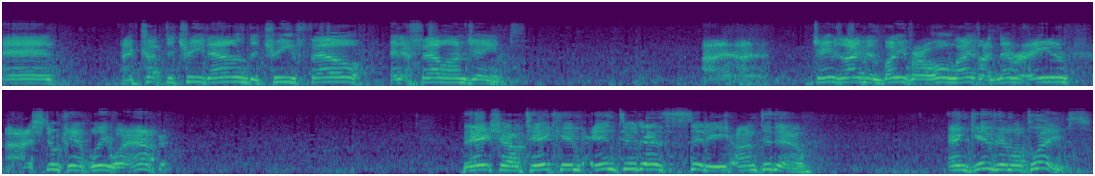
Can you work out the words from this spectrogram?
and I cut the tree down. The tree fell, and it fell on James. I, James and I have been buddies for our whole life. I never hated him. I still can't believe what happened. They shall take him into the city unto them and give him a place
